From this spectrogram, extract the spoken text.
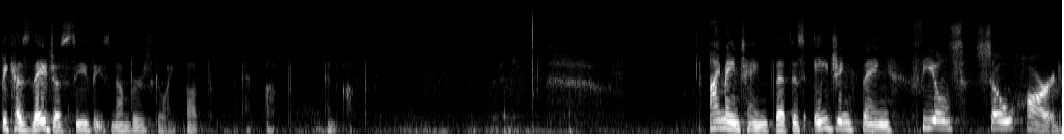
because they just see these numbers going up and up and up. I maintain that this aging thing feels so hard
